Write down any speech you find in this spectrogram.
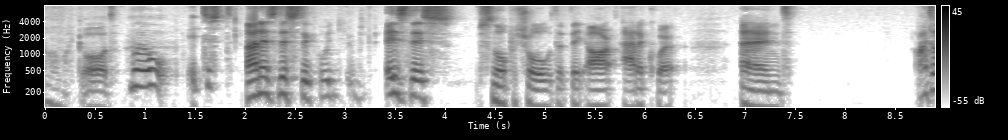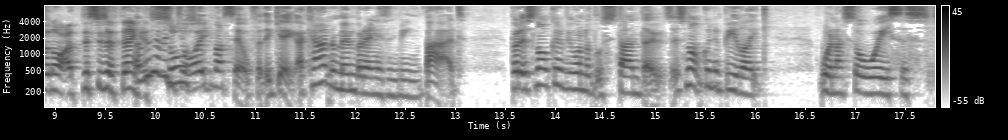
Oh my god. Well, it just. And is this the is this Snow Patrol that they are adequate? And I don't know. This is a thing. I would it's have so enjoyed myself at the gig. I can't remember anything being bad, but it's not going to be one of those standouts. It's not going to be like when I saw Oasis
